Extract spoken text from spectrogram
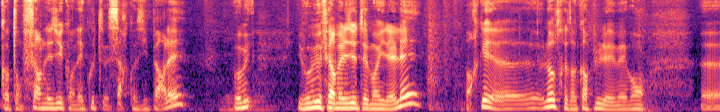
Quand on ferme les yeux qu'on écoute Sarkozy parler, il vaut mieux, il vaut mieux fermer les yeux tellement il est laid. Euh, l'autre est encore plus laid. Mais bon, euh,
